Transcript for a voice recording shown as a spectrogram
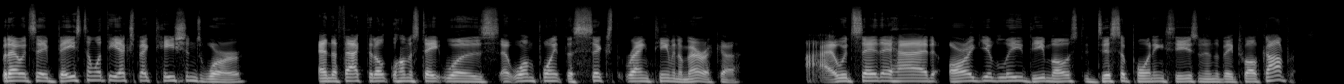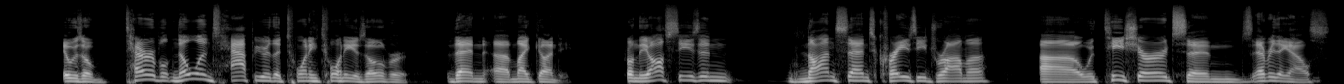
but I would say based on what the expectations were and the fact that Oklahoma State was at one point the sixth ranked team in America, I would say they had arguably the most disappointing season in the Big 12 conference. It was a terrible, no one's happier that 2020 is over than uh, Mike Gundy. From the offseason nonsense, crazy drama uh, with t shirts and everything else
